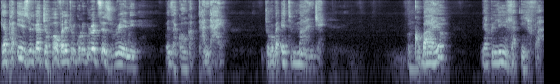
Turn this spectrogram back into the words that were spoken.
Kepha izwi lika Jehova lethi uNkulunkulu wethu sezulwini wenza konke akuthandayo. Njengoba ethi manje unqobayo uyakulidla ifa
